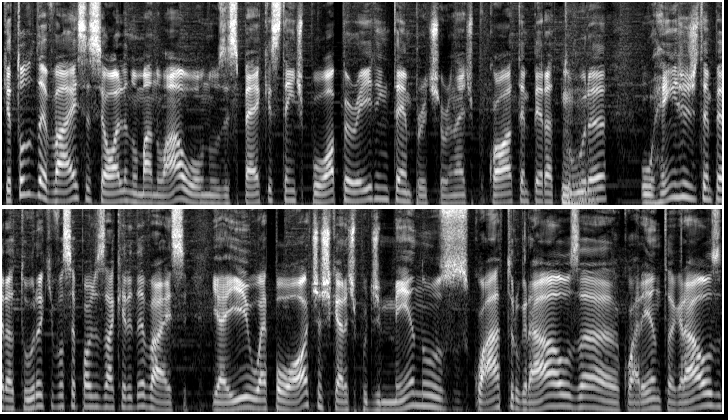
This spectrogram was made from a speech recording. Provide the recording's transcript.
que todo device, você olha no manual ou nos specs, tem tipo operating temperature, né? Tipo, qual a temperatura, Uhum. O range de temperatura que você pode usar aquele device. E aí o Apple Watch, acho que era tipo de menos 4 graus a 40 graus,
